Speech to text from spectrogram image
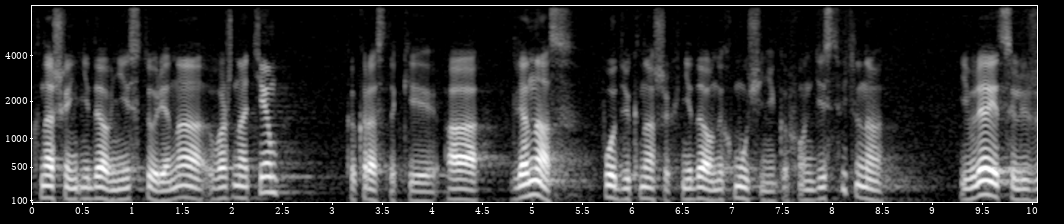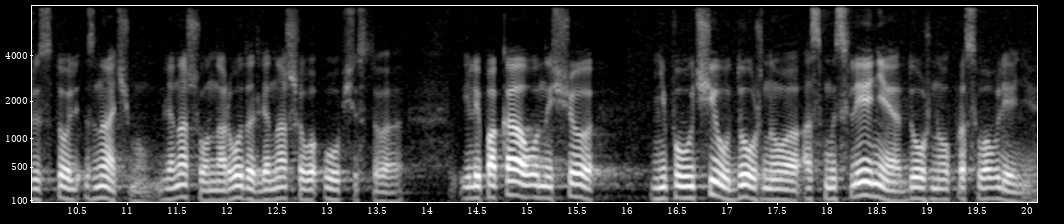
к нашей недавней истории, она важна тем, как раз таки, а для нас подвиг наших недавних мучеников, он действительно является ли же столь значимым для нашего народа, для нашего общества, или пока он еще не получил должного осмысления, должного прославления?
